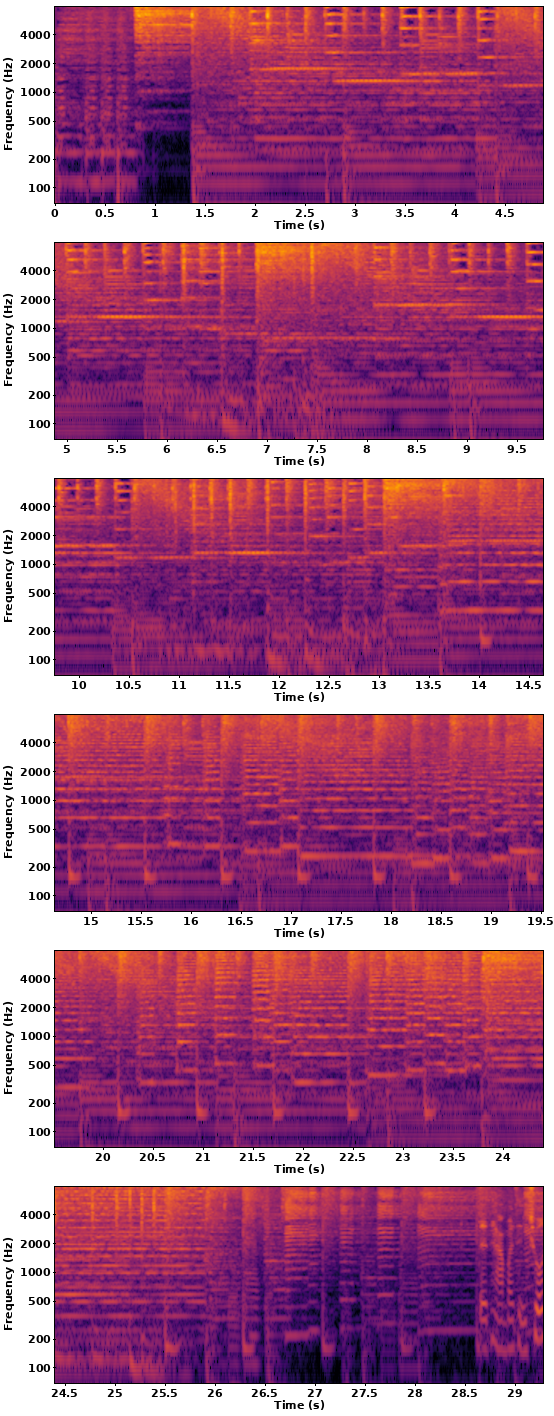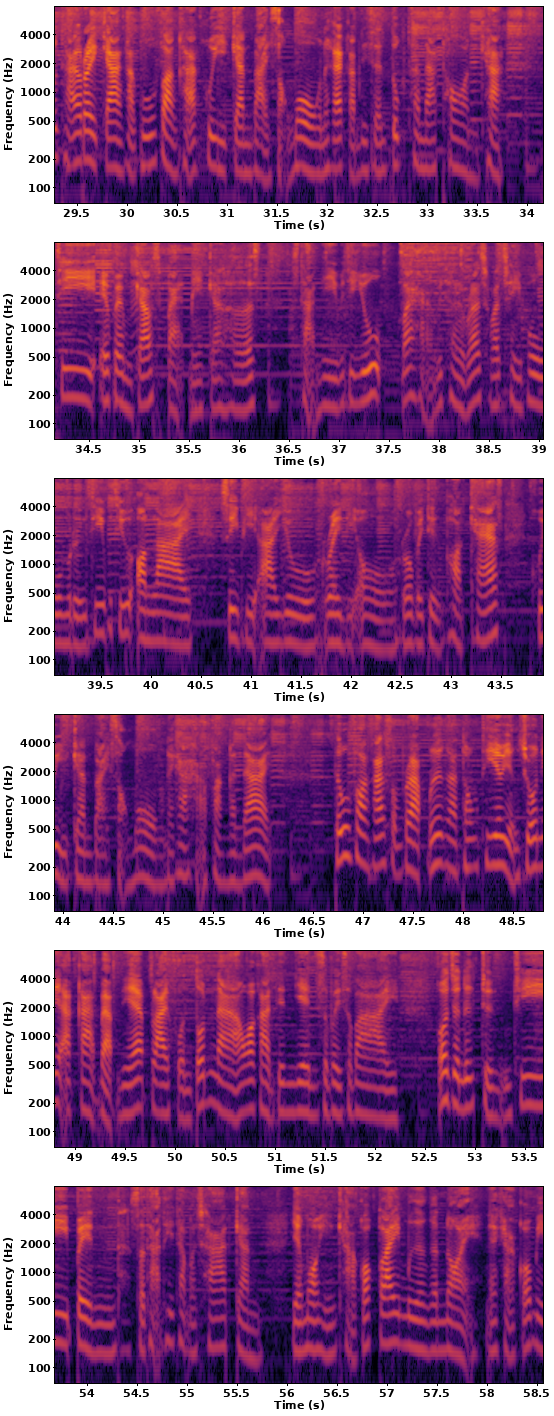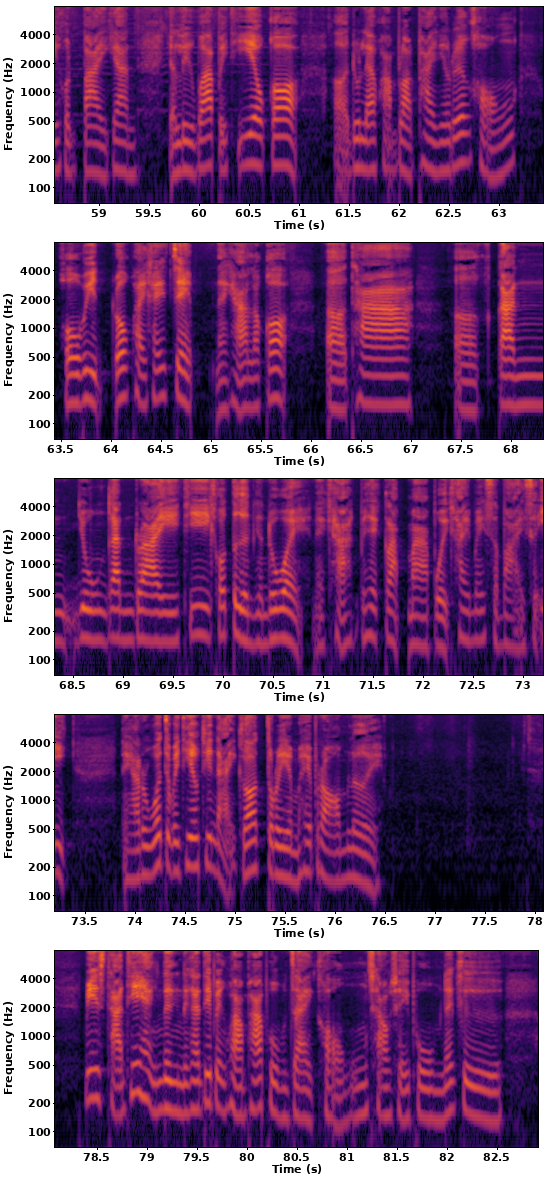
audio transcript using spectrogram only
ดีเดินทางมาถึงช่วงท้ายรายการค่ะคุณผู้ฟังคะคุยกันบ่าย 2 โมงนะคะ กับดิฉันตุ๊กธนาธรค่ะ ที่ FM 98 MHz สถานีวิทยุ มหาวิทยาลัยราชภัฏชัยภูมิ หรือที่วิทยุออนไลน์ CPRU Radio รวมไปถึงพอดแคสต์ คุยกันบ่าย 2 โมงนะคะ หาฟังกันได้ ท่านผู้ฟังคะสำหรับเรื่องการท่องเที่ยวอย่างช่วงนี้อากาศแบบนี้ปลายฝนต้นหนาว อากาศเย็นๆสบายๆก็จะนึกถึงที่เป็นสถานที่ธรรมชาติกัน อย่างมอห็นขาวก็ใกล้เมืองกันหน่อยนะคะ ก็มีคนไปกัน อย่าลืมว่าไปเที่ยวก็ดูแลความปลอดภัยในเรื่องของโควิด โรคภัยไข้เจ็บนะคะ แล้วก็ทาการยุงกันไรที่เขาเตือนกันด้วยนะคะ ไม่ใช่กลับมาป่วยไข้ไม่สบายซะอีกนะคะรู้ว่าจะไปเที่ยวที่ไหนก็เตรียมให้พร้อมเลย มีสถานที่แห่งหนึ่งนะคะที่เป็นความภาคภูมิใจของชาวชัยภูมินั่นคือ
